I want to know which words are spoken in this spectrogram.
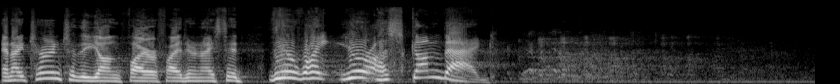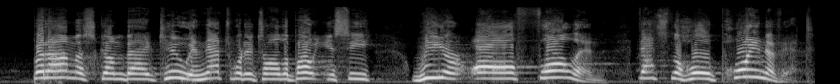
And I turned to the young firefighter and I said, They're right, you're a scumbag. but I'm a scumbag too, and that's what it's all about. You see, we are all fallen. That's the whole point of it.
